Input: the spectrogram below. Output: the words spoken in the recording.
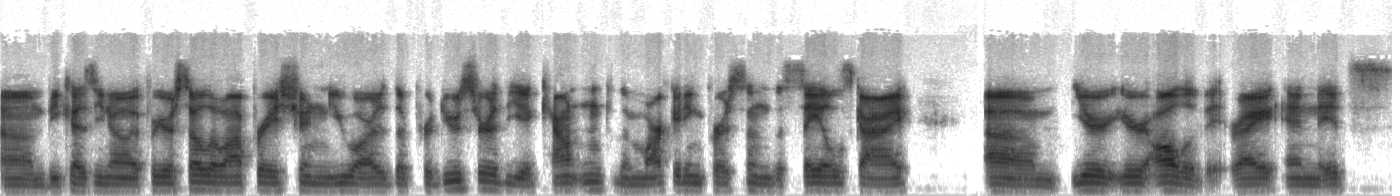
Um, because you know if you're a solo operation you are the producer the accountant the marketing person the sales guy um, you're you're all of it right and it's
